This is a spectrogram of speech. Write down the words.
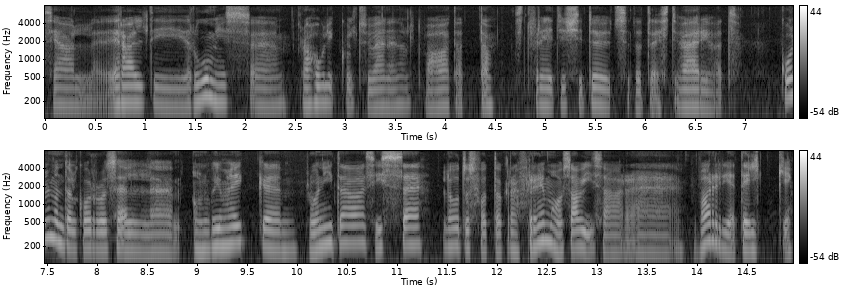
seal eraldi ruumis rahulikult süvenenult vaadata, sest Fredischi tööd seda tõesti väärivad kolmandal korrusel äh, on võimalik äh, ronida sisse loodusfotograaf Remo Savisaare varjetelki.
